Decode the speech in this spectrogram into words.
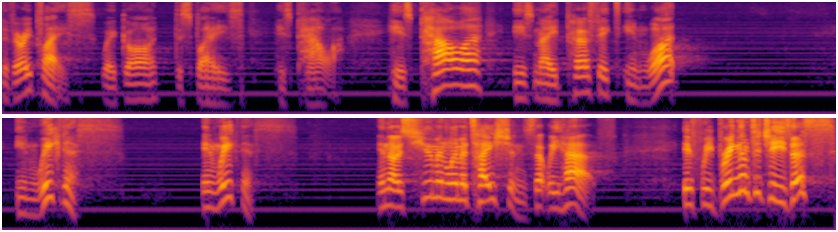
the very place where God displays his power. His power is made perfect in what? In weakness. In weakness. In those human limitations that we have. If we bring them to Jesus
